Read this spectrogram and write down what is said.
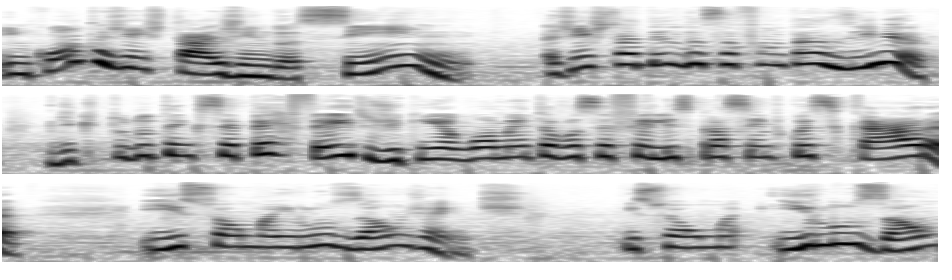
Enquanto a gente tá agindo assim, a gente tá dentro dessa fantasia de que tudo tem que ser perfeito, de que em algum momento eu vou ser feliz para sempre com esse cara. E isso é uma ilusão, gente. Isso é uma ilusão.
